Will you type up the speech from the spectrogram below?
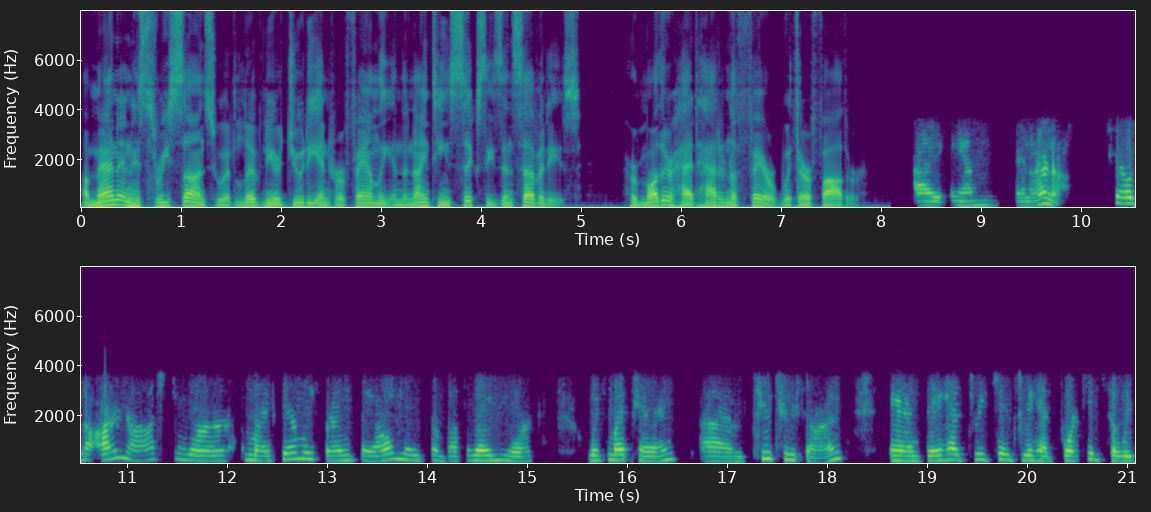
A man and his three sons who had lived near Judy and her family in the 1960s and 70s. Her mother had had an affair with their father. I am an Arnoff. So the Arnoffs were my family friends. They all moved from Buffalo, New York, with my parents um, to Tucson, and they had three kids. We had four kids, so we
